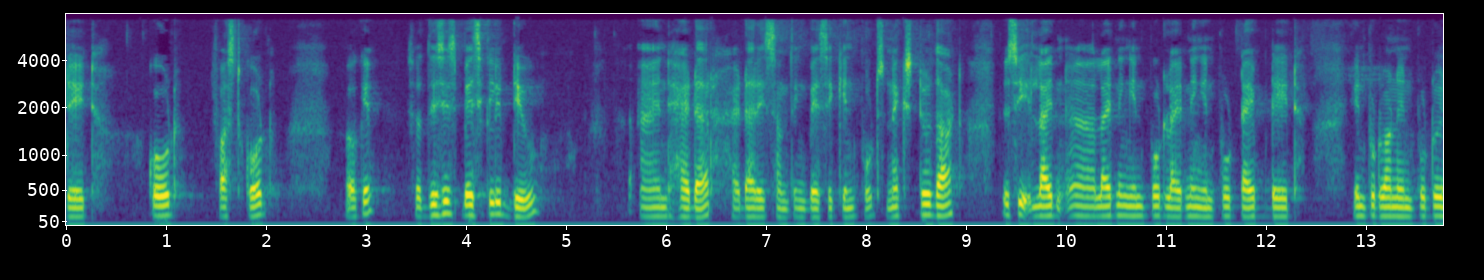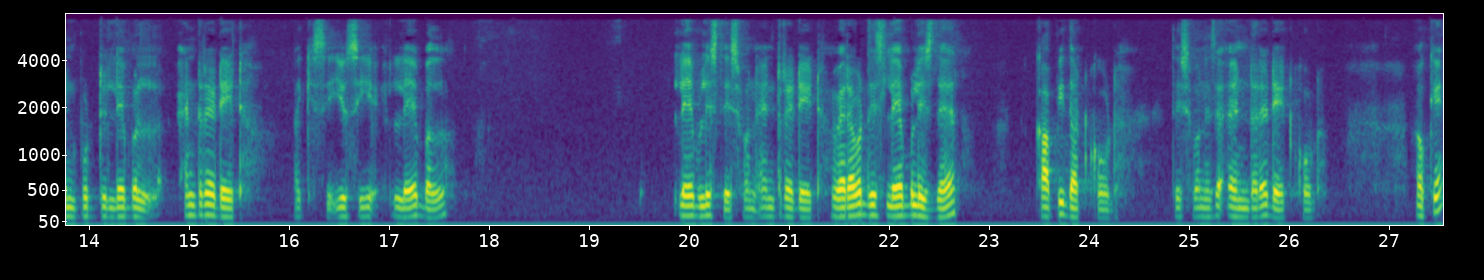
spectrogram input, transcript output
date code first code. Okay? So this is basically div and header. Header is something basic inputs. Next to that you see light, uh, lightning input lightning input type date input 1 input 2 input to label enter a date. Like you see you see label. Label is this one enter a date. Wherever this label is there copy that code this one is a enter a date code. Okay?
